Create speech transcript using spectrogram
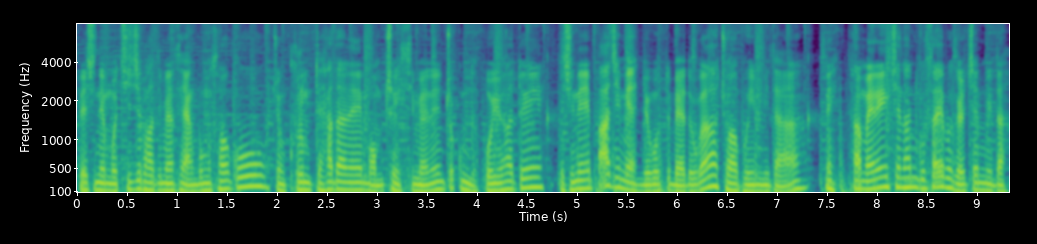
대신에 뭐 지지 받으면서 양봉 서고 좀 구름대 하단에 멈춰 있으면은 조금 더 보유하되 대신에 빠지면 이것도 매도가 좋아 보입니다. 네, 다음 NHN 한국 사이버 결제입니다.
